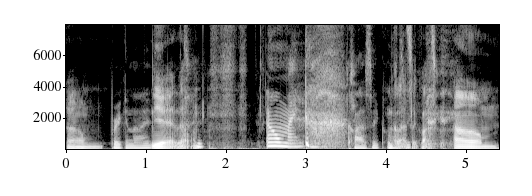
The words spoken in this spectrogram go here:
Um, Breaking the ice. yeah, that one. Oh my god. Classic. classic, Classic. classic. Um,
